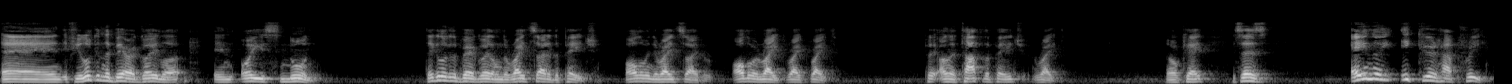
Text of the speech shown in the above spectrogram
And if you look in the Beragoyla, in Ois Nun, Take a look at the Good on the right side of the page. All the way on the right side. All the way right, right, right. On the top of the page, right. Okay? It says, Einoi ikir hapri.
